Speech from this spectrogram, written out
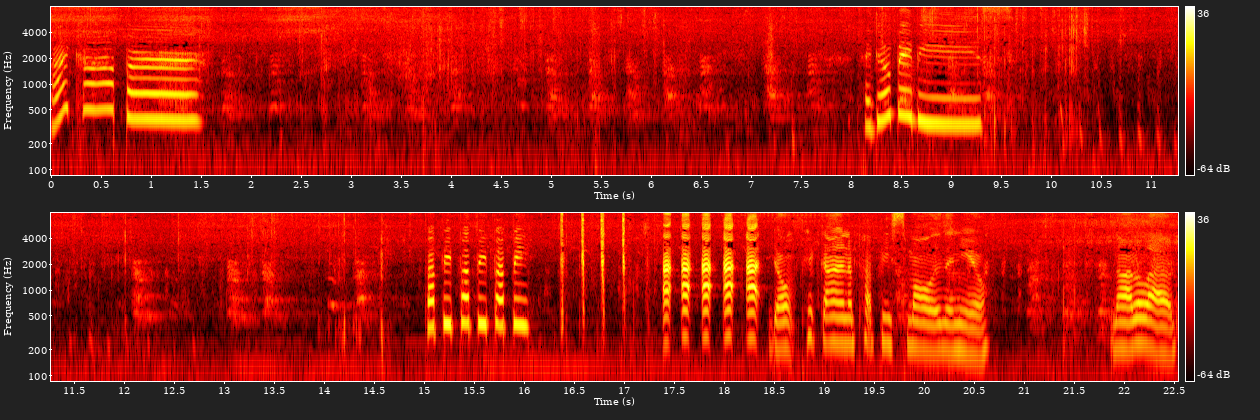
Hi, Copper. Hello, babies. Puppy, puppy, puppy. Ah, ah, ah, ah, ah. Don't pick on a puppy smaller than you. Not allowed.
